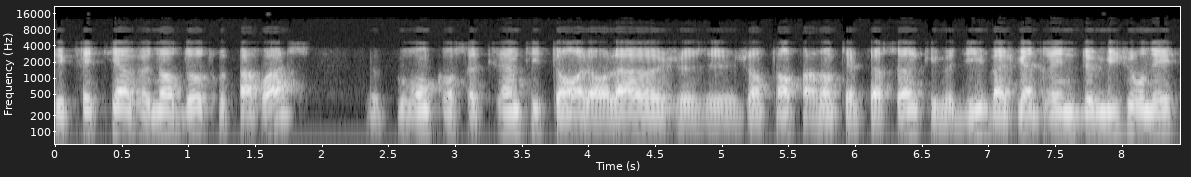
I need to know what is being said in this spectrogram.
des chrétiens venant d'autres paroisses pourront consacrer un petit temps. Alors là, j'entends par exemple telle personne qui me dit, ben, je viendrai une demi-journée,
